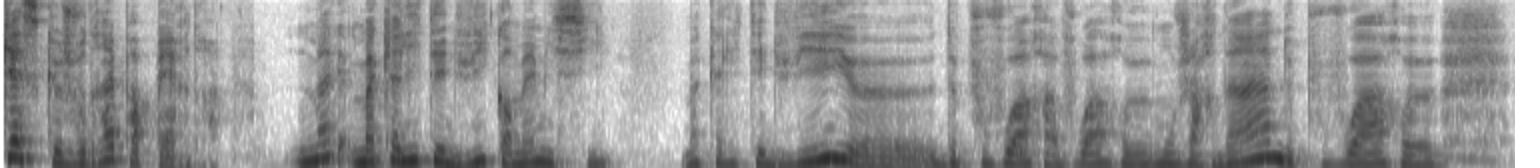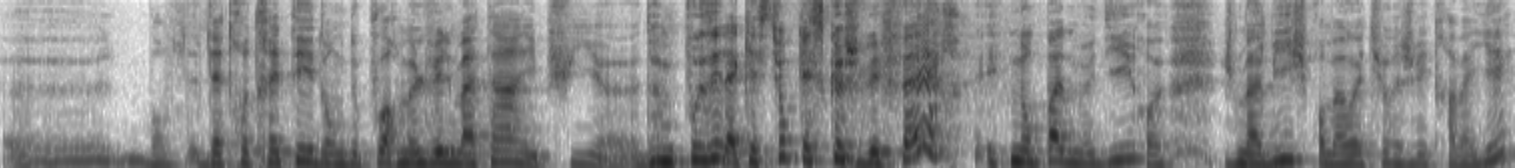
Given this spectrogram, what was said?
Qu'est-ce que je voudrais pas perdre? Ma, qualité de vie quand même ici ma qualité de vie, euh, de pouvoir avoir euh, mon jardin, de pouvoir euh, bon, d'être traité, donc de pouvoir me lever le matin et puis de me poser la question qu'est-ce que je vais faire? Et non pas de me dire je m'habille, je prends ma voiture et je vais travailler.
